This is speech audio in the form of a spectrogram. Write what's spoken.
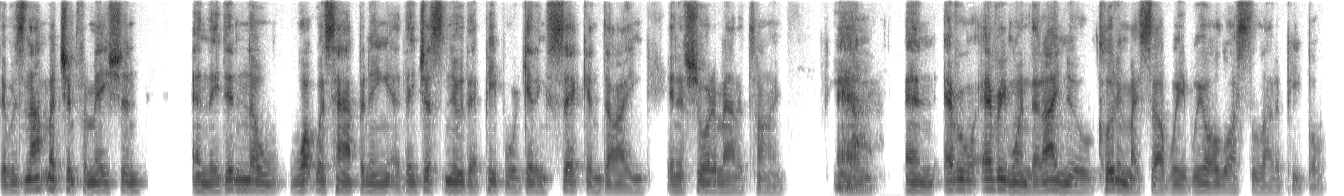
there was not much information and they didn't know what was happening. They just knew that people were getting sick and dying in a short amount of time. Yeah. And and everyone everyone that I knew, including myself, we we all lost a lot of people.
